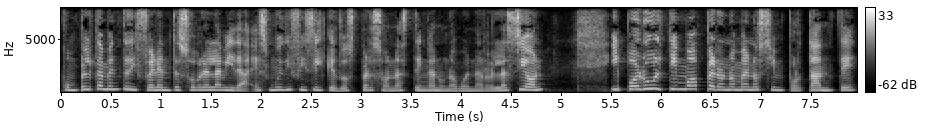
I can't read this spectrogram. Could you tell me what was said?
completamente diferente sobre la vida, es muy difícil que dos personas tengan una buena relación. Y por último, pero no menos importante,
